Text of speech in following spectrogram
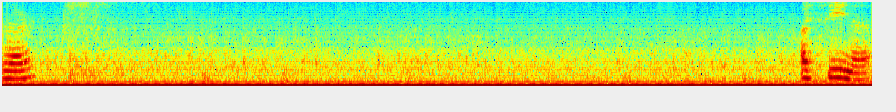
There. I seen it,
